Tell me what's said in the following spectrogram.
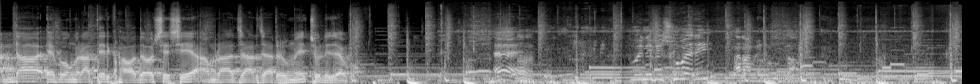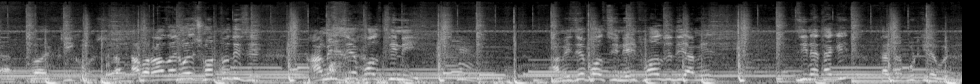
আড্ডা এবং রাতের খাওয়া দাওয়া শেষে আমরা যার যার রুমে চলে যাব। হ্যাঁ তুই নিবি সুবেরি আমি রাজার শর্ত দিছে, আমি যে ফল চিনি, আমি যে ফল চিনি, এই ফল যদি আমি চিনে থাকি, তাহলে পুটকিনে বললি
